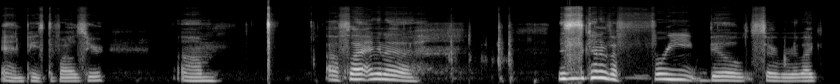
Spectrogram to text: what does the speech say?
and paste the files here. Um, uh, flat, I'm gonna. This is kind of a free build server. Like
